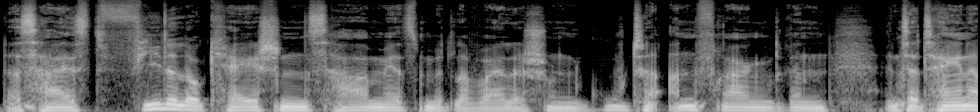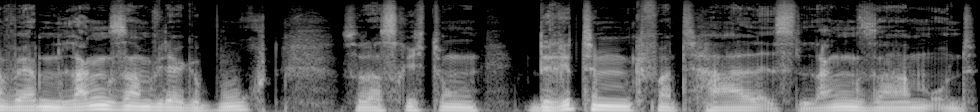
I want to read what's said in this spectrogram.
Das heißt, viele Locations haben jetzt mittlerweile schon gute Anfragen drin. Entertainer werden langsam wieder gebucht, sodass Richtung drittem Quartal es langsam und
